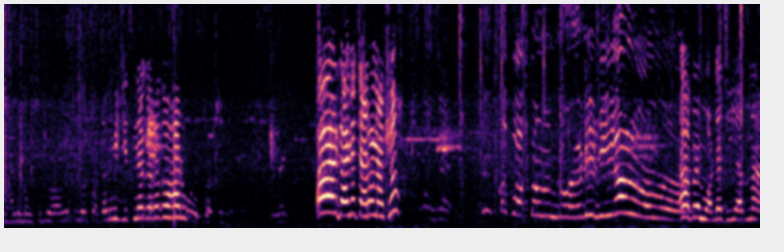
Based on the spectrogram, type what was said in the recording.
માલે મનથી જો આવે તો પતંગની જીત ના કરો તો સારું આ ગાયને ચારો નાખ્યો? આપણે મોડા છીએ આપના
